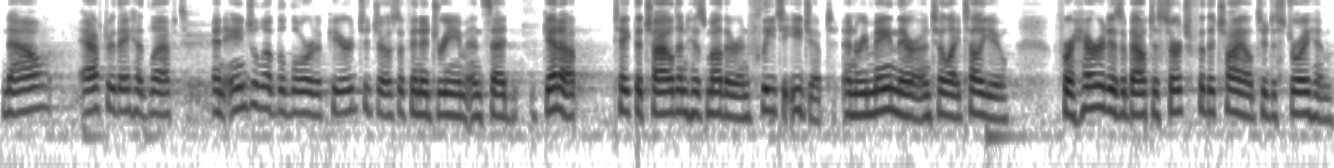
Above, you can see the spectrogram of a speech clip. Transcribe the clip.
Now, after they had left, an angel of the Lord appeared to Joseph in a dream and said, Get up, take the child and his mother, and flee to Egypt, and remain there until I tell you, for Herod is about to search for the child to destroy him.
